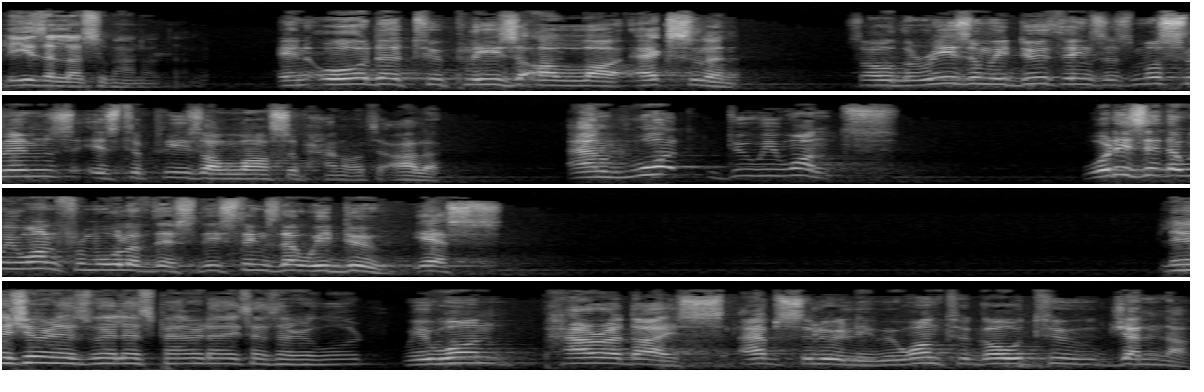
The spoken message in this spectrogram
please Allah subhanahu wa ta'ala. In order to please Allah. Excellent. So the reason we do things as Muslims is to please Allah subhanahu wa ta'ala. And what do we want? What is it that we want from all of this, these things that we do? Yes. Pleasure as well as paradise as a reward. We want paradise, absolutely. We want to go to Jannah.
